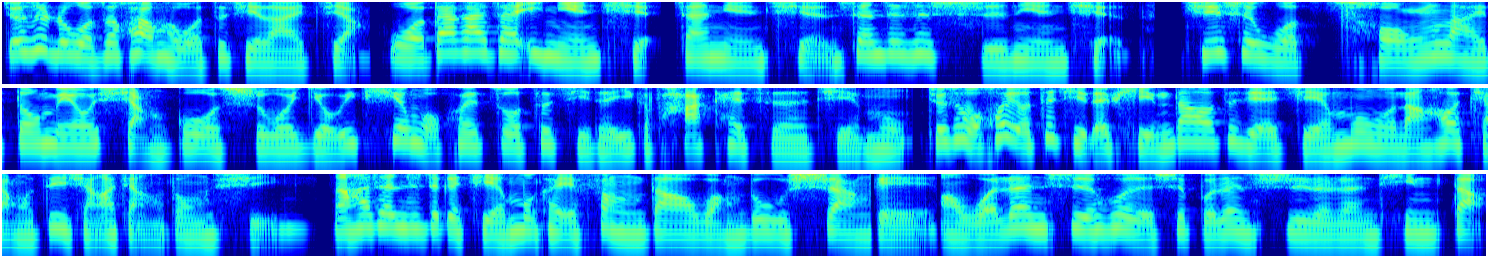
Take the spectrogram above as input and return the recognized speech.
就是如果是换回我自己来讲，我大概在一年前、三年前，甚至是十年前，其实我从来都没有想过说有一天我会做自己的一个 podcast 的节目，就是我会有自己的频道、自己的节目，然后讲我自己想要讲的东西。然后甚至这个节目可以放到网络上给啊我认识或者是不认识的人听到。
